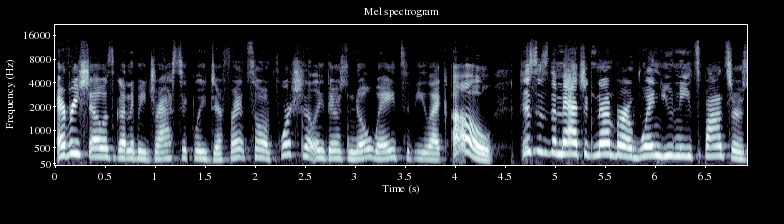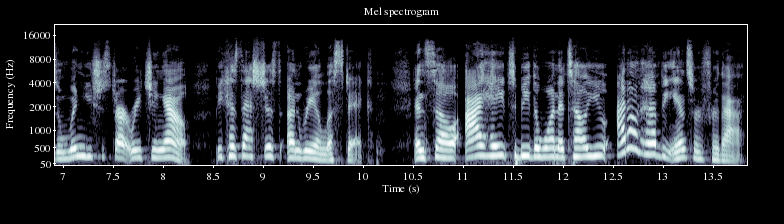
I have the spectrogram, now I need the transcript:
Every show is going to be drastically different. So unfortunately, there's no way to be like, "Oh, this is the magic number of when you need sponsors and when you should start reaching out," because that's just unrealistic. And so I hate to be the one to tell you, I don't have the answer for that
